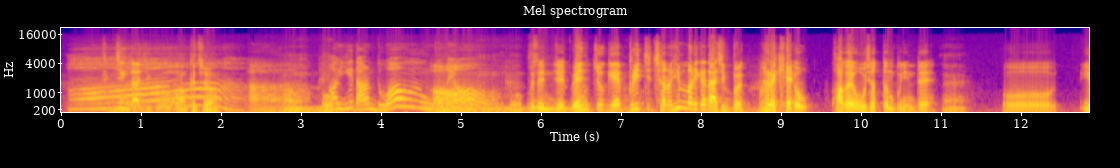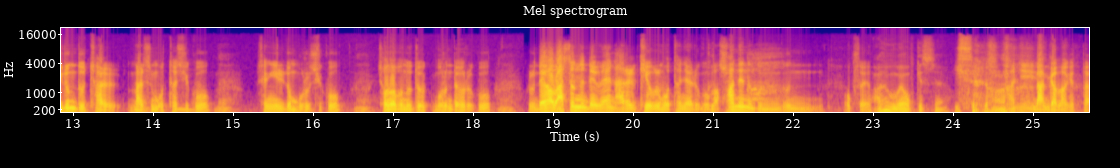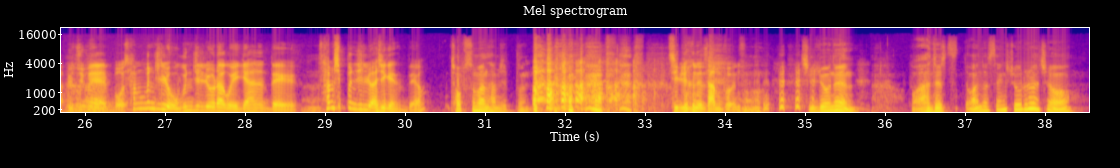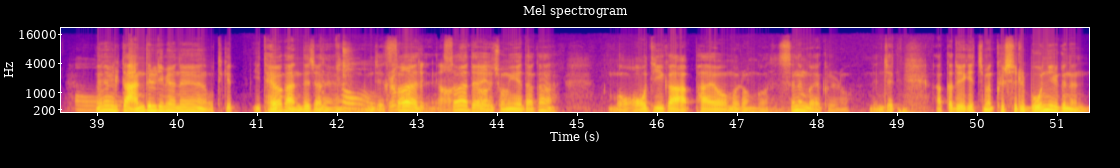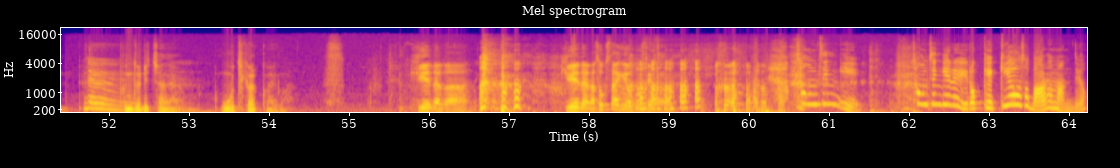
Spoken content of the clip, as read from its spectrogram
아. 특징 가지고. 아, 그죠. 아. 어, 뭐, 아 이게 나름 노하우인 어. 거네요. 어, 뭐 근데 이제 왼쪽에 브릿지처럼 흰머리가 나신 분. 뭐 이렇게. 그러니까 과거에 오셨던 분인데 네, 어 이름도 잘 말씀 못 하시고 네, 생일도 모르시고 네. 전화번호도 모른다 그러고 네. 그리고 내가 왔었는데 왜 나를 기억을 못 하냐 그러고 막 그쵸. 화내는 분은 없어요? 아유 왜 없겠어요. 있어요. 아니 난감하겠다. 요즘에 뭐 3분 진료, 5분 진료라고 얘기하는데 음. 30분 진료 하시겠는데요? 접수만 30분. 진료는 3분. 어. 진료는 완전 완전 생쇼를 하죠. 어. 왜냐면 일단 안 들리면은 어떻게 이 대화가 안 되잖아요. 그쵸. 이제 그럼 써야 어떡- 어, 써야 돼요. 써서. 종이에다가 뭐 어디가 아파요 뭐 이런 거 쓰는 거예요 글로. 근데 이제 아까도 얘기했지만 글씨를 못 읽는 네. 분들 있잖아요. 음. 어떻게 할 거야 이거? 귀에다가 귀에다가 속삭여 보세요. 청진기. 청진기를 이렇게 끼워서 말하면 안 돼요?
